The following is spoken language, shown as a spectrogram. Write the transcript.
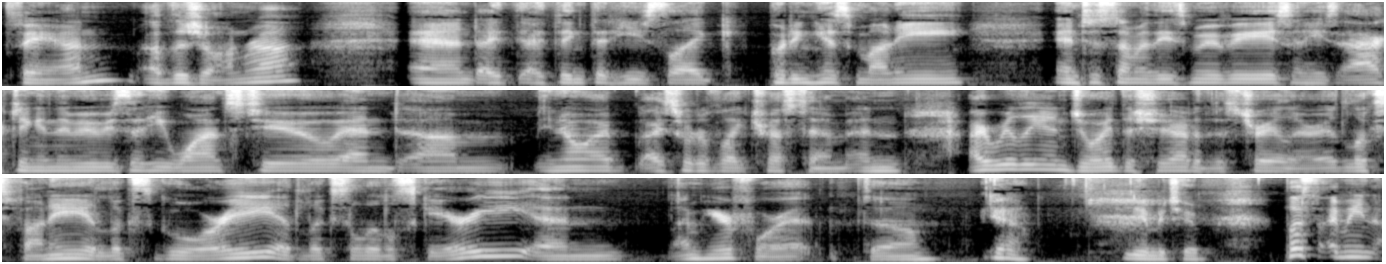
fan of the genre, and I I think that he's like putting his money into some of these movies, and he's acting in the movies that he wants to, and um, you know, I I sort of like trust him, and I really enjoyed the shit out of this trailer. It looks funny, it looks gory, it looks a little scary, and I'm here for it. So. Yeah, yeah, me too. Plus, I mean,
